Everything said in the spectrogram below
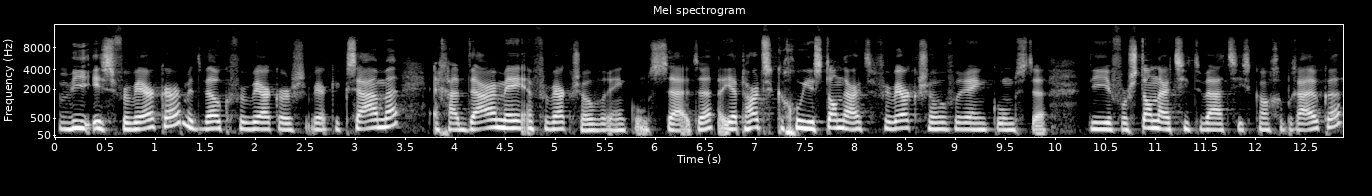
wie is verwerker, met welke verwerkers werk ik samen en ga daarmee een verwerkersovereenkomst sluiten. Je hebt hartstikke goede standaard verwerkersovereenkomsten die je voor standaard situaties kan gebruiken.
